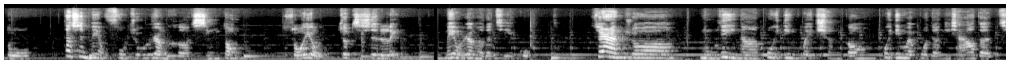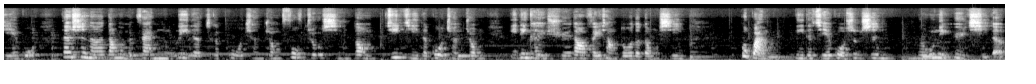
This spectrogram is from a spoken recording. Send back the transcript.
多，但是没有付诸任何行动，所有就只是零，没有任何的结果。虽然说努力呢不一定会成功，不一定会获得你想要的结果，但是呢，当我们在努力的这个过程中付诸行动，积极的过程中，一定可以学到非常多的东西。不管你的结果是不是如你预期的，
